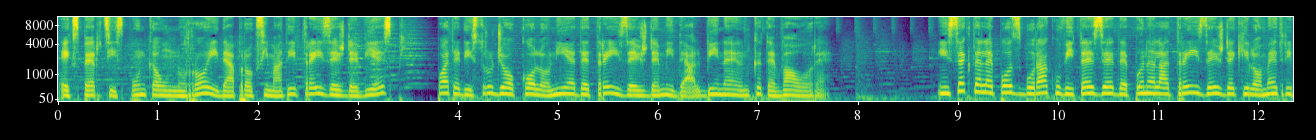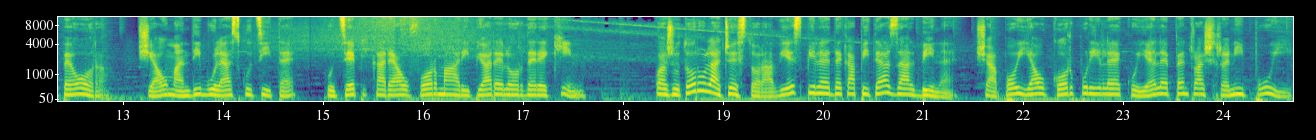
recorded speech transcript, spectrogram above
Experții spun că un roi de aproximativ 30 de viespi poate distruge o colonie de 30.000 de albine în câteva ore. Insectele pot zbura cu viteze de până la 30 de km pe oră și au mandibule ascuțite, cu țepi care au forma aripioarelor de rechin. Cu ajutorul acestora, viespile decapitează albine și apoi iau corpurile cu ele pentru a-și hrăni puii.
